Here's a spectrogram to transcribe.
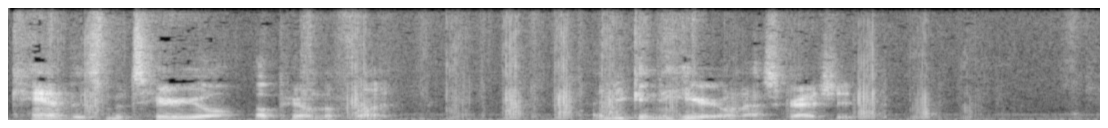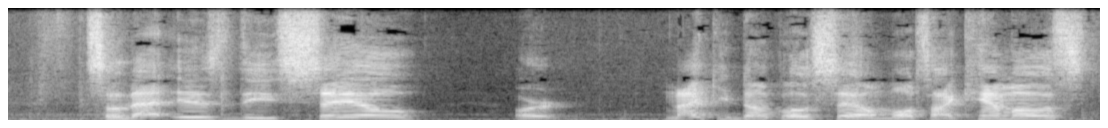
canvas material up here on the front and you can hear it when I scratch it. So that is the Sail or Nike Dunk Low Sail multi camos.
